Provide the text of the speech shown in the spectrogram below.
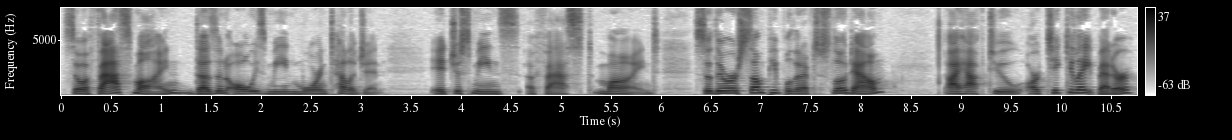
So a fast mind doesn't always mean more intelligent. It just means a fast mind. So there are some people that I have to slow down. I have to articulate better.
